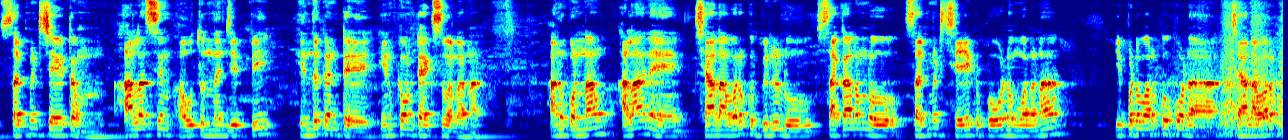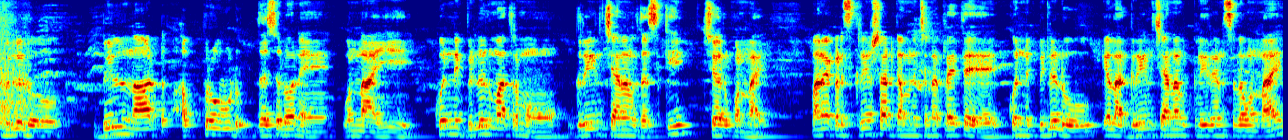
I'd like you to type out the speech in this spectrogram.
సబ్మిట్ చేయటం ఆలస్యం అవుతుందని చెప్పి ఎందుకంటే ఇన్కమ్ ట్యాక్స్ వలన అనుకున్నాం. అలానే చాలా వరకు బిల్లులు సకాలంలో సబ్మిట్ చేయకపోవడం వలన ఇప్పటి వరకు కూడా చాలా వరకు బిల్లులు బిల్ నాట్ అప్రూవ్డ్ దశలోనే ఉన్నాయి. కొన్ని బిల్లులు మాత్రము గ్రీన్ ఛానల్ దశకి చేరుకున్నాయి. మనం ఇక్కడ స్క్రీన్ షాట్ గమనించినట్లయితే కొన్ని బిల్లులు ఇలా గ్రీన్ ఛానల్ క్లియరెన్స్లో ఉన్నాయి.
